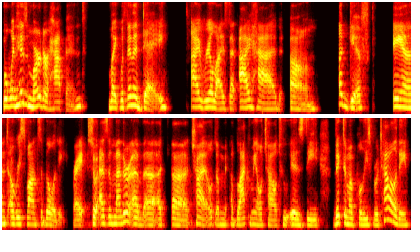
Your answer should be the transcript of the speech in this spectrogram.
But when his murder happened, like within a day, I realized that I had um, a gift and a responsibility, right? So, as a mother of a, a, a child, a, a, Black male child who is the victim of police brutality,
